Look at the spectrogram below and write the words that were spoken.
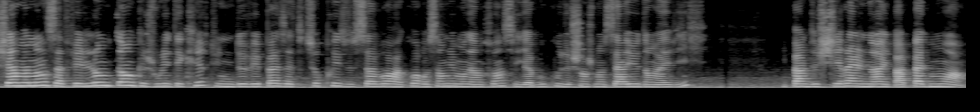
Chère maman, ça fait longtemps que je voulais t'écrire. Tu ne devais pas être surprise de savoir à quoi ressemblait mon enfance. Il y a beaucoup de changements sérieux dans ma vie. Il parle de Chirel, non, il parle pas de moi.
